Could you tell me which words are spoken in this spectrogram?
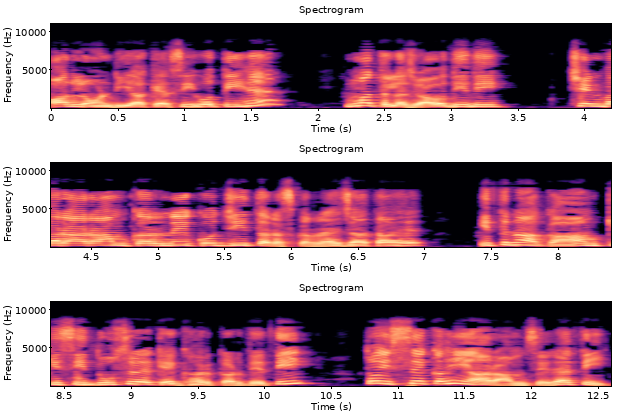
और लौंडिया कैसी होती हैं? मत लजाओ, दीदी। छिन भर आराम करने को जी तरस कर रह जाता है। इतना काम किसी दूसरे के घर कर देती तो इससे कहीं आराम से रहती।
